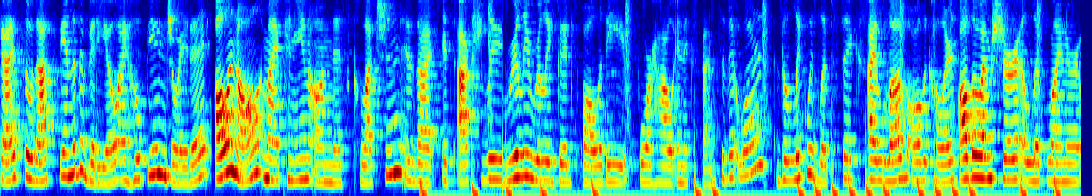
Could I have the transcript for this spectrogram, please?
Guys, so that's the end of the video. I hope you enjoyed it. All in all, my opinion on this collection is that it's actually really, really good quality for how inexpensive it was. The liquid lipsticks, I love all the colors, although I'm sure a lip liner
